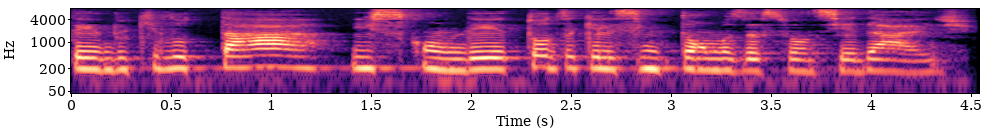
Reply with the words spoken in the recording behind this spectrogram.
tendo que lutar e esconder todos aqueles sintomas da sua ansiedade?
